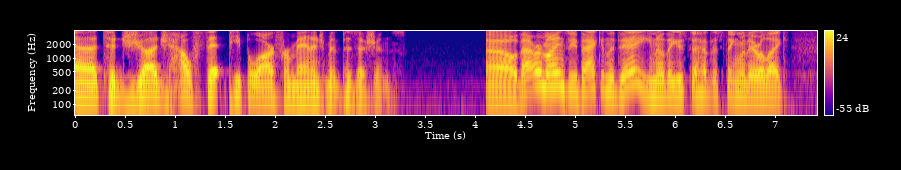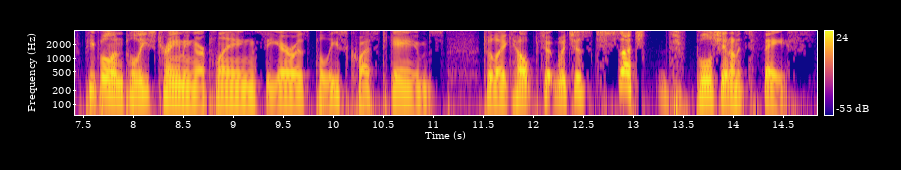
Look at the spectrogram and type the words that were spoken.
uh to judge how fit people are for management positions. Oh, that reminds me. Back in the day, you know, they used to have this thing where they were like, people in police training are playing Sierra's Police Quest games to like help, to, which is such bullshit on its face.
